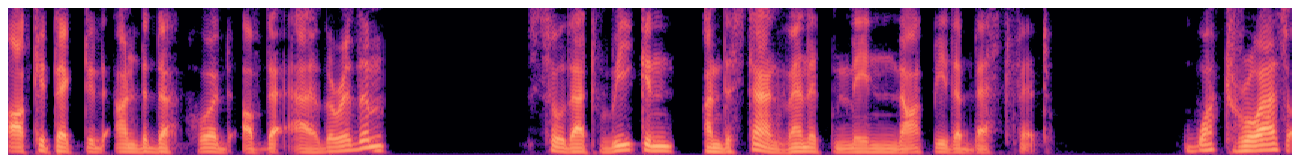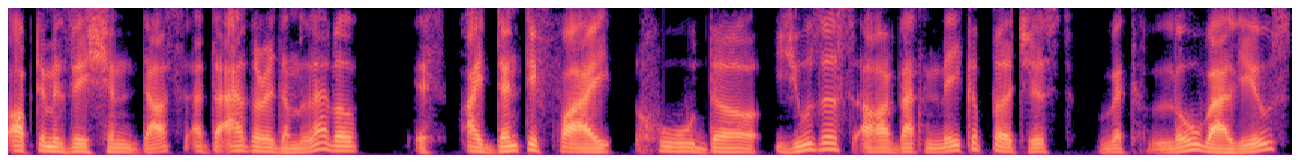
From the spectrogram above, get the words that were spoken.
architected under the hood of the algorithm so that we can understand when it may not be the best fit. What ROAS optimization does at the algorithm level is identify who the users are that make a purchase with low values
